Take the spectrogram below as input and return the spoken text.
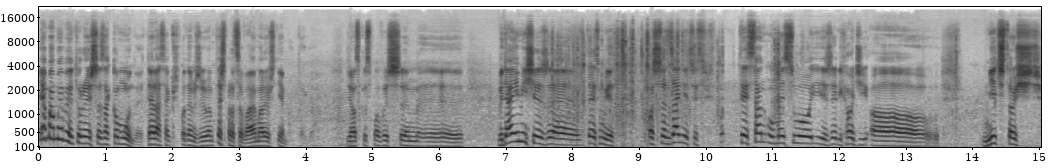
Ja mam emeryturę jeszcze za komuny. Teraz jak już potem żyłem, też pracowałem, ale już nie mam tego. W związku z powyższym yy, wydaje mi się, że to jest, mówię, oszczędzanie, czy to jest stan umysłu, jeżeli chodzi o mieć coś,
